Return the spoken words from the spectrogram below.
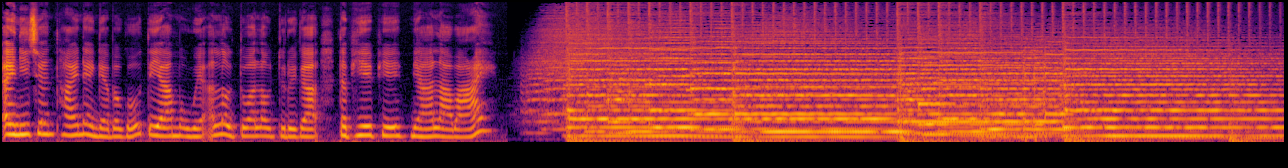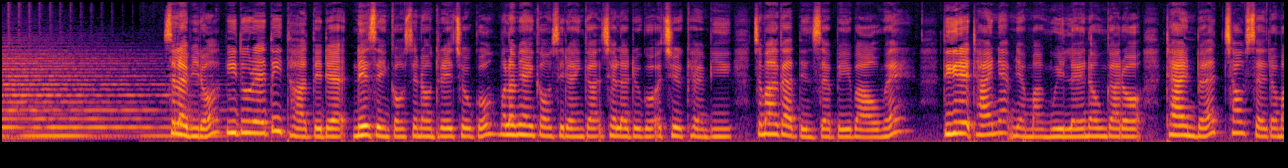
အိန္ဒိချွန်းထိုင်းနိုင်ငံဘက်ကိုတရားမဝင်အလုပ်သွားလုပ်သူတွေကတပြေးပြေးများလာပါတယ်။ ဆက်လက်ပြီးတော့ပြည်သူတွေသိထားတဲ့နေစဉ်ကောင်စင်တော်တရေချို့ကိုမလမြိုင်ကောင်စီတိုင်းကချက်လက်တို့ကိုအခြေခံပြီးကျမကတင်ဆက်ပေးပါဦးမယ်။ဒီကနေ့ထိုင်းနဲ့မြန်မာငွေလဲနှုန်းကတော့ထိုင်းဘတ်60တမ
